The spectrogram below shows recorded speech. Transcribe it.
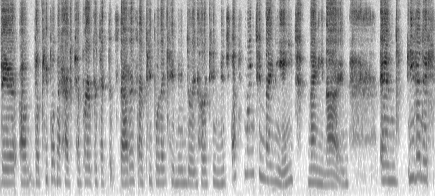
They're, um, the people that have temporary protected status are people that came in during Hurricane Mitch. That's 1998, 99. And even if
